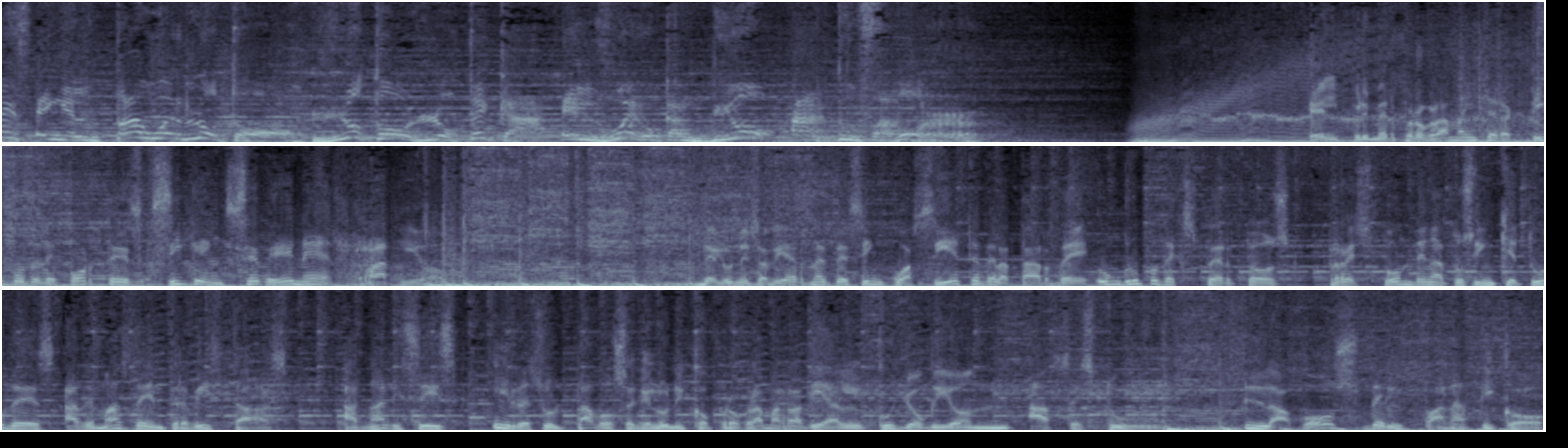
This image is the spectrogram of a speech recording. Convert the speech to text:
en el Power Loto. Loto Loteca, el juego cambió a tu favor. El primer programa interactivo de deportes sigue en CDN Radio. De lunes a viernes de 5 a 7 de la tarde, un grupo de expertos responden a tus inquietudes, además de entrevistas, análisis y resultados en el único programa radial cuyo guion haces tú. La voz del fanático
